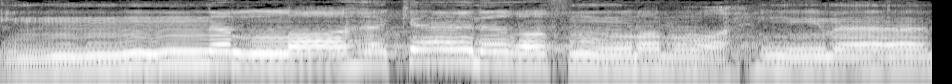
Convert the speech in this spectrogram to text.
إن الله كان غفورا رحيما.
